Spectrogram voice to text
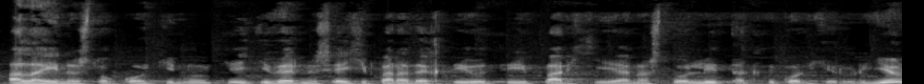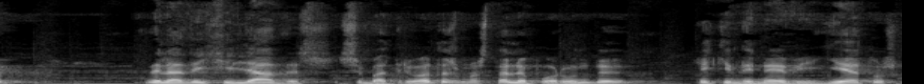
αλλά είναι στο κόκκινο και η κυβέρνηση έχει παραδεχτεί ότι υπάρχει αναστολή τακτικών χειρουργείων, δηλαδή χιλιάδες συμπατριώτες μας ταλαιπωρούνται και κινδυνεύει η υγεία τους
